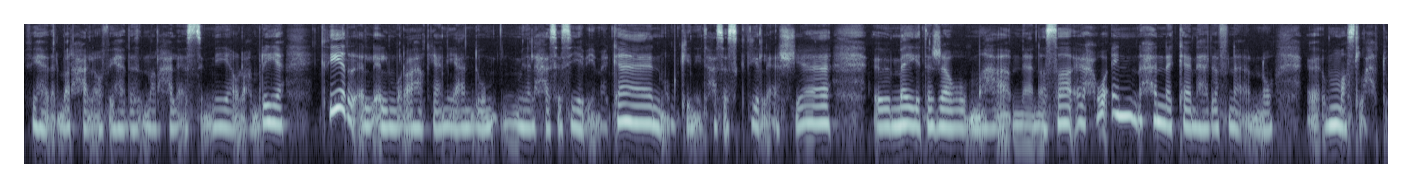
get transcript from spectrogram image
في هذه المرحلة وفي هذه المرحلة السنية والعمرية كثير المراهق يعني عنده من الحساسية بمكان ممكن يتحسس كثير لأشياء ما يتجاوب مع نصائح وإن حنا كان هدفنا أنه مصلحته.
